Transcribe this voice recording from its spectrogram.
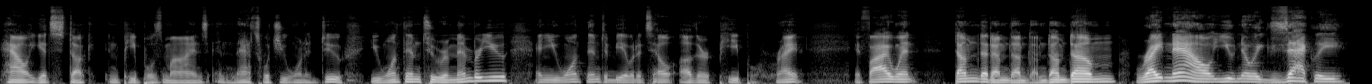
how it gets stuck in people's minds. And that's what you want to do. You want them to remember you and you want them to be able to tell other people, right? If I went dum da dum dum dum dum dum right now, you know exactly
